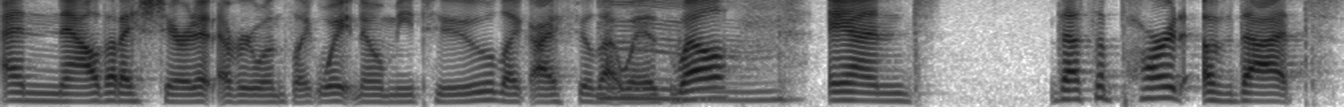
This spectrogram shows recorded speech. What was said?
And now that I shared it, everyone's like, "Wait, no, me too." Like I feel that way as well. Mm. And that's a part of that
